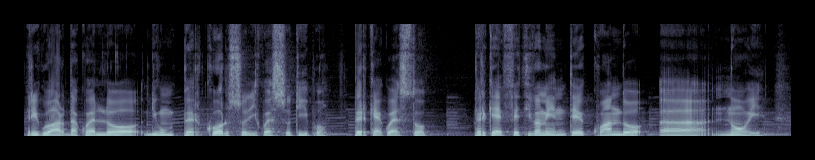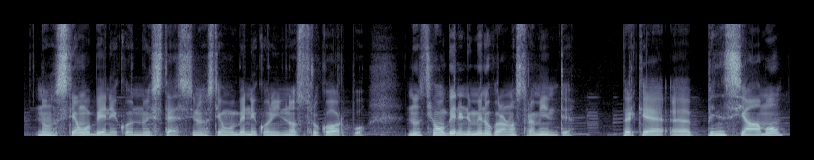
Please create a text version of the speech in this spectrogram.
riguarda quello di un percorso di questo tipo. Perché questo? Perché effettivamente quando eh, noi non stiamo bene con noi stessi, non stiamo bene con il nostro corpo, non stiamo bene nemmeno con la nostra mente, perché eh, pensiamo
